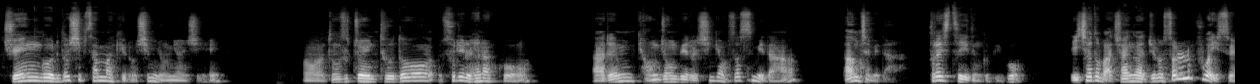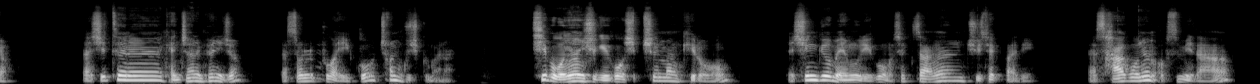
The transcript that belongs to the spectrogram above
주행거리도 13만 킬로, 16년식. 어, 등속 조인트도 수리를 해놨고, 나름 경정비를 신경 썼습니다. 다음 차입니다. 프레스테이 등급이고, 이 차도 마찬가지로 썰루프가 있어요. 자, 시트는 괜찮은 편이죠. 자, 썰루프가 있고 1099만원. 15년식이고 17만 킬로. 자, 신규 매물이고 색상은 쥐색 바디. 자, 사고는 없습니다.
